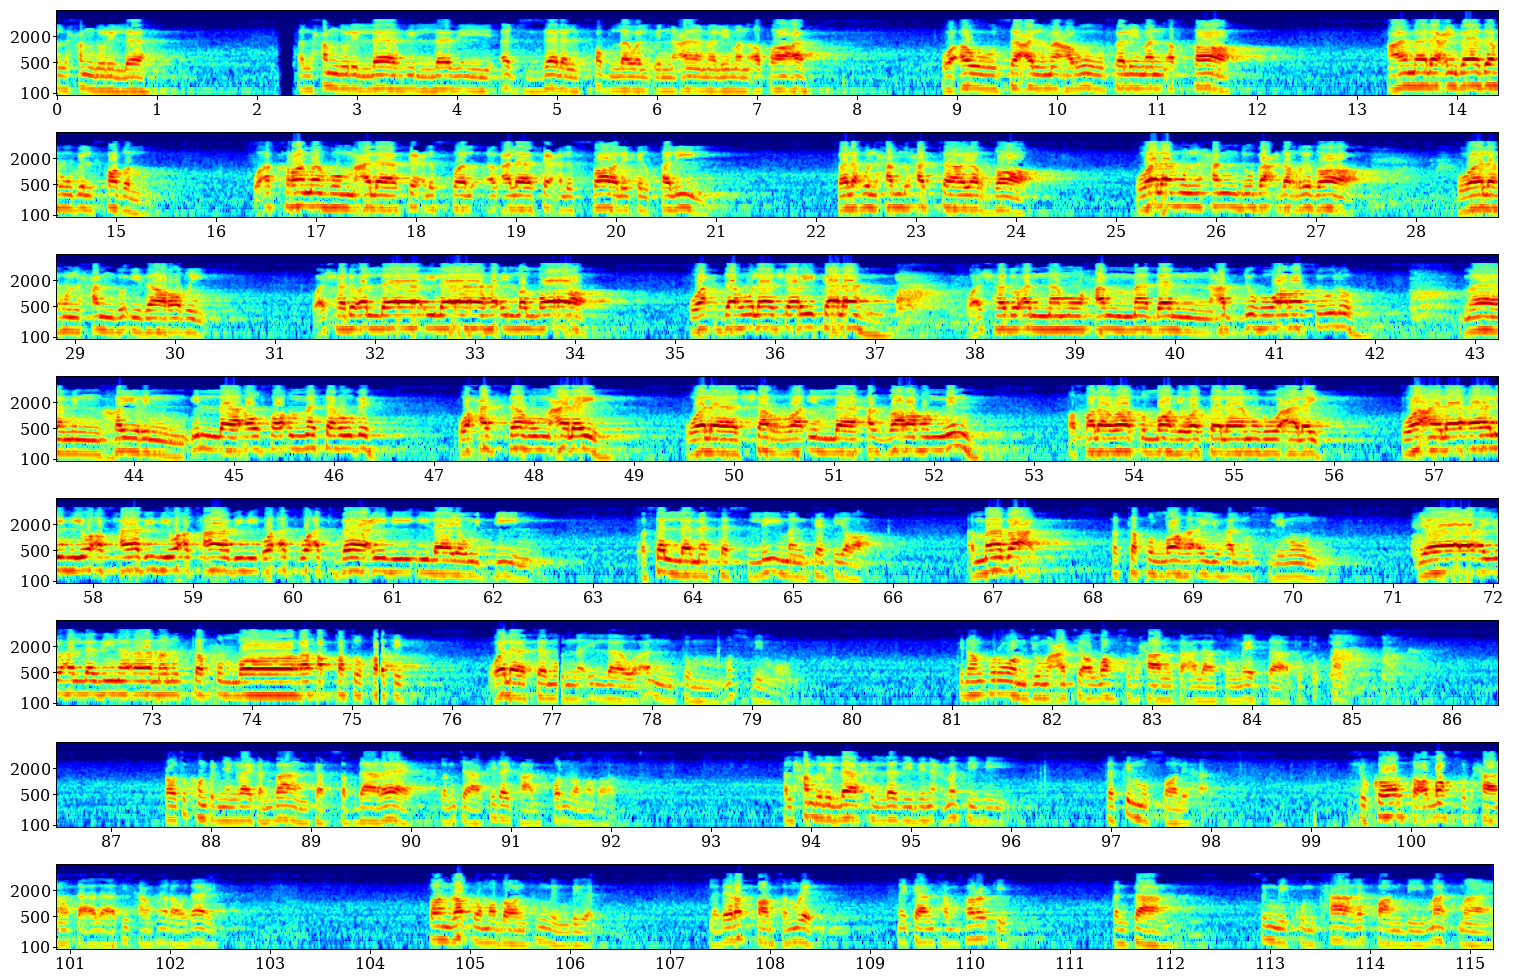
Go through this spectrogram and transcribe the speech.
الحمد لله. الحمد لله الذي أجزل الفضل والإنعام لمن أطاعه وأوسع المعروف لمن أتقاه عمل عباده بالفضل وأكرمهم على فعل على فعل الصالح القليل. فله الحمد حتى يرضى وله الحمد بعد الرضا. وله الحمد إذا رضي. وأشهد أن لا إله إلا الله وحده لا شريك له. وأشهد أن محمدا عبده ورسوله. ما من خير إلا أوصى أمته به وحثهم عليه. ولا شر إلا حذرهم منه. وصلوات الله وسلامه عليه. وعلى آله وأصحابه وأصحابه وأتباعه إلى يوم الدين وسلم تسليما كثيرا أما بعد فاتقوا الله أيها المسلمون يا أيها الذين آمنوا اتقوا الله حق تقاته ولا تمن إلا وأنتم مسلمون พี่น้องผู้ร่วมจุมอาที่อัลลอฮ์ سبحانه และ تعالى ทรงเมตตาทุกๆท่าน เราทุกคนเป็นอย่างไรกันบ้างกับสัปดาห์แรก หลังจากที่ได้ผ่านพ้นรอมฎอนอัลฮัมดุลิลลาฮิลลซีบินิอ์มติฮิตะติมุสซาลิฮะชุกรต่อ Allah سبحانه และ تعالى ที่ทำให้เราได้ต้อนรับรอมฎอนทั้งหนึ่งเดือน และได้รับความสำเร็จในการทำภารกิจต่างๆ ซึ่งมีคุณค่าและความดีมากมาย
